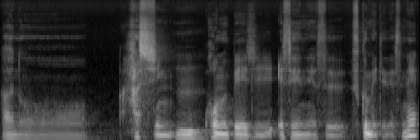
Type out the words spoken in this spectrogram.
あの発信、うん、ホームページ SNS 含めてですね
